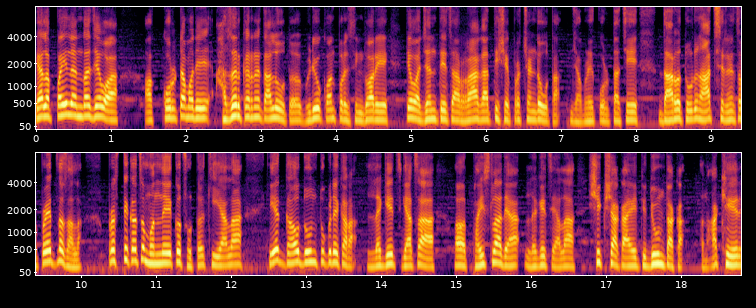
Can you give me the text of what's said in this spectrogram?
याला पहिल्यांदा जेव्हा कोर्टामध्ये हजर करण्यात आलं होतं व्हिडिओ कॉन्फरन्सिंगद्वारे तेव्हा जनतेचा राग अतिशय प्रचंड होता ज्यामुळे कोर्टाचे दारं तोडून आत शिरण्याचा प्रयत्न झाला. प्रत्येकाचं म्हणणं एकच होतं की याला एक गाव दोन तुकडे करा लगेच याचा फैसला द्या लगेच याला शिक्षा काय ती देऊन टाका. पण अखेर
